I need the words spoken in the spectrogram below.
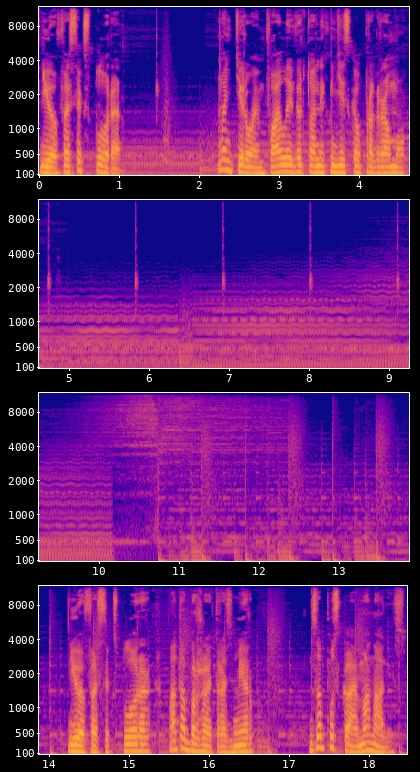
UFS Explorer. Монтируем файлы виртуальных дисков программу. UFS Explorer отображает размер. Запускаем анализ.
